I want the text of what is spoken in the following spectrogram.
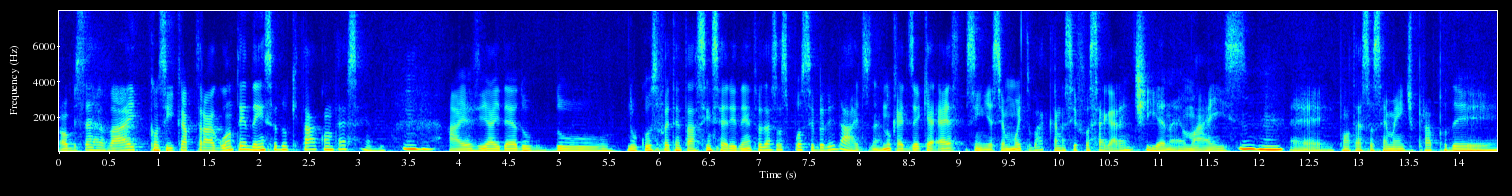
observar e conseguir capturar alguma tendência do que tá acontecendo. Aí a ideia do, do, do curso foi tentar se inserir dentro dessas possibilidades, né? Não quer dizer que é, sim, ia ser muito bacana se fosse a garantia, né? Mas é, plantar essa semente para poder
